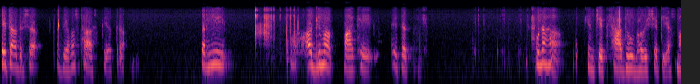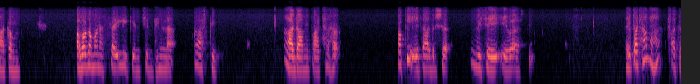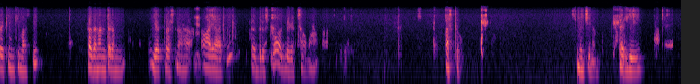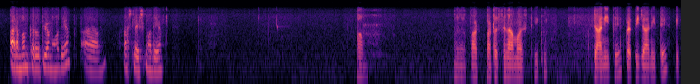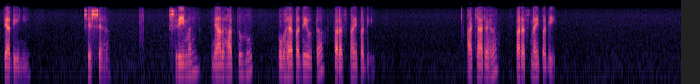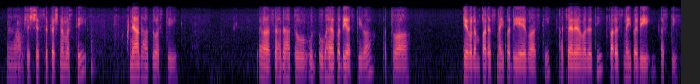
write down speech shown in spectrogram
एतादृशव्यवस्था अस्ति अत्र। तर्हि अग्रिमपाठे एतत् पुनः किञ्चित् साधु भविष्यति अस्माकम् अवगमनशैली किञ्चित् भिन्ना अस्ति। आगामिपाठः अपि एतादृशविषये एव अस्ति। तर्हि पठामः, अत्र किं किम् अस्ति? तदनन्तरं यत् प्रश्नः आयाति तद् दृष्ट्वा अग्रे गच्छामः। अस्तु। समीचीनं। तर्हि आरम्भं करोति वा महोदय? अश्लेष महोदय। आम्। पाठ, पाठस्य नाम अस्ति, जानीते, प्रतिजानीते इत्यादीनि। शिष्यः, श्रीमन् ज्ञाधातुः उभयपदी उत परस्मैपदी। आचार्यः, परस्मैपदी। शिष्यस्य प्रश्नमस्ति। ज्ञाधातुः अस्ति। सः धातु उभयपदी अस्ति वा? अथवा केवलं परस्मैपदी एव अस्ति? आचार्यः वदति परस्मैपदी अस्ति।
